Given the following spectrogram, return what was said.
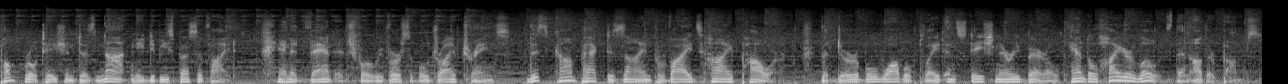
pump rotation does not need to be specified, an advantage for reversible drivetrains. This compact design provides high power. The durable wobble plate and stationary barrel handle higher loads than other pumps.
